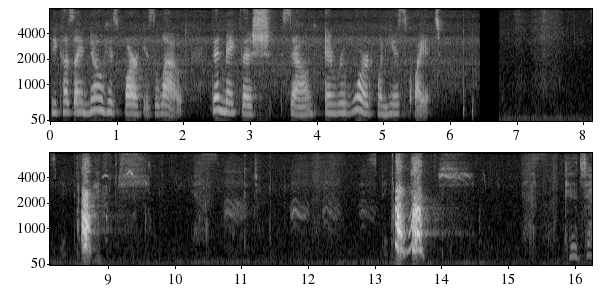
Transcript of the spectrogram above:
because I know his bark is loud. Then make the sh sound and reward when he is quiet. Good job.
